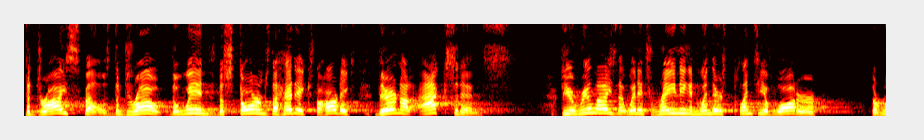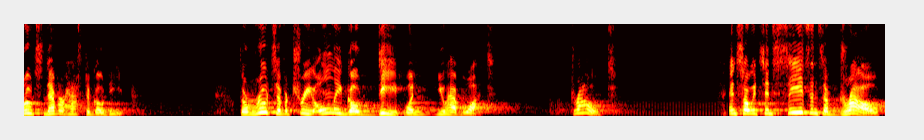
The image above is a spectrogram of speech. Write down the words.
The dry spells, the drought, the winds, the storms, the headaches, the heartaches, they're not accidents. Do you realize that when it's raining and when there's plenty of water, the roots never have to go deep? The roots of a tree only go deep when you have what? Drought. And so it's in seasons of drought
